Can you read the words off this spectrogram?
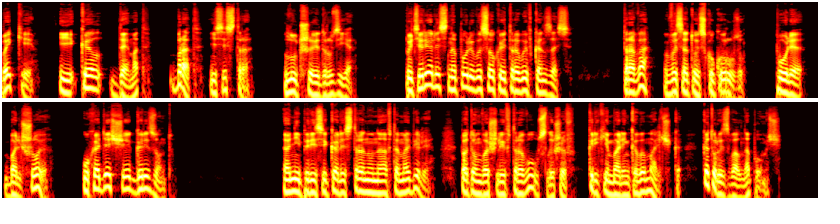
Бекки и Кэл Демот, брат и сестра, лучшие друзья, потерялись на поле высокой травы в Канзасе. Трава высотой с кукурузу, поле большое, уходящее к горизонту. Они пересекали страну на автомобиле, потом вошли в траву, услышав крики маленького мальчика, который звал на помощь.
